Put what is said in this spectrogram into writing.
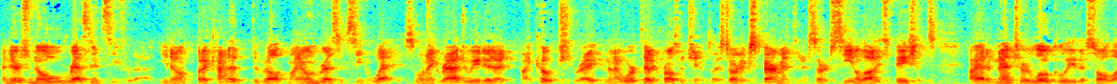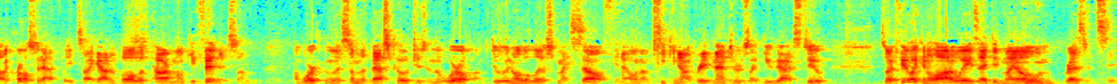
and there's no residency for that, you know. But I kind of developed my own residency in a way. So when I graduated, I, I coached, right, and then I worked at a CrossFit gym. So I started experimenting. I started seeing a lot of these patients. I had a mentor locally that saw a lot of CrossFit athletes. I got involved with Power Monkey Fitness. I'm I'm working with some of the best coaches in the world. I'm doing all the lifts myself, you know, and I'm seeking out great mentors like you guys too. So I feel like in a lot of ways I did my own residency,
